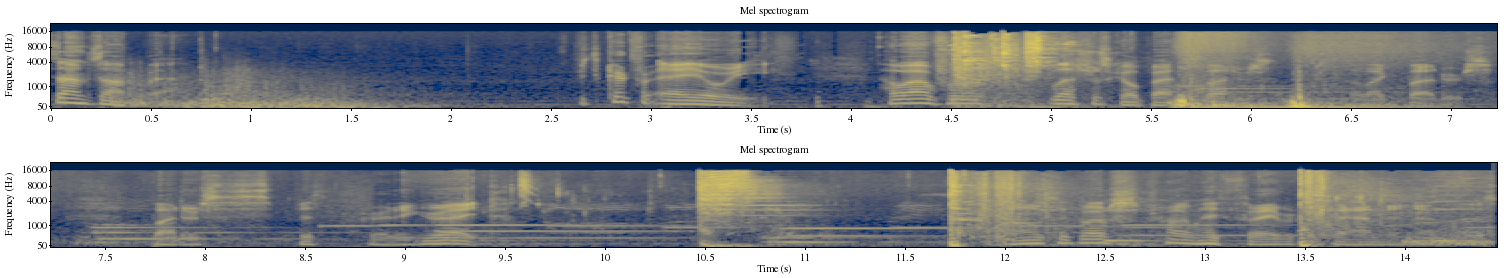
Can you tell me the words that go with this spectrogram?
Sounds not bad. It's good for AoE. However, let's just go back to Butters. I like Butters. Butters is pretty great. Honestly, is probably my favorite companion in this.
